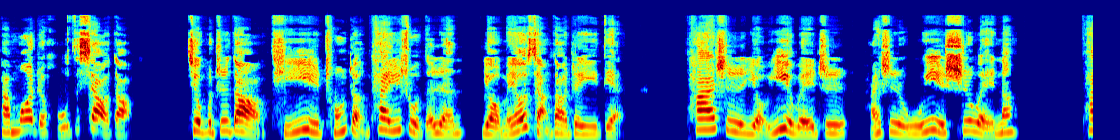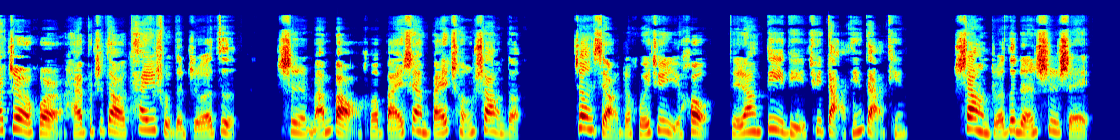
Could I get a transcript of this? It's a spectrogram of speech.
他摸着胡子笑道。就不知道提议重整太医署的人有没有想到这一点，他是有意为之还是无意施为呢？他这会儿还不知道太医署的折子是满宝和白善白成上的，正想着回去以后得让弟弟去打听打听上折的人是谁，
